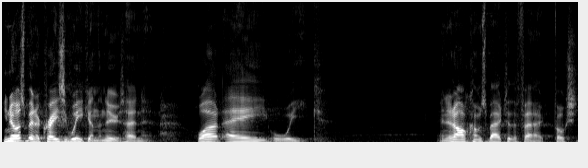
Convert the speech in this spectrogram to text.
You know, it's been a crazy week in the news, hasn't it? What a week. And it all comes back to the fact, folks,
